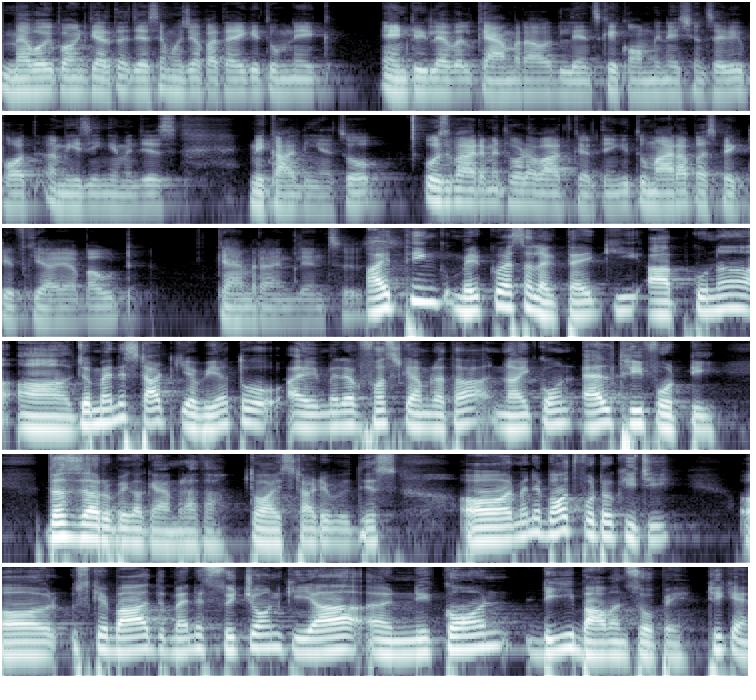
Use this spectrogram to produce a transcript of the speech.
मैं वही पॉइंट करता जैसे मुझे पता है कि तुमने एक एंट्री लेवल कैमरा और लेंस के कॉम्बिनेशन से भी बहुत अमेजिंग इमेजेस निकाली हैं। तो उस बारे में थोड़ा बात करते हैं कि तुम्हारा पर्सपेक्टिव क्या है about camera and lenses I think मेरे को ऐसा लगता है कि आपको ना जब मैंने स्टार्ट किया भैया तो आई मेरा फ़र्स्ट कैमरा था नाइकॉन एल थ्री फोर्टी दस हज़ार रुपये का कैमरा था तो आई स्टार्ट विद दिस और मैंने बहुत फ़ोटो खींची। और उसके बाद मैंने स्विच ऑन किया निकॉन डी बावन सौ पे, ठीक है?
